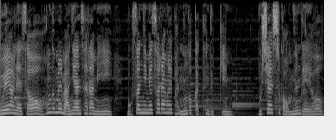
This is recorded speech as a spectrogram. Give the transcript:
교회 안에서 헌금을 많이 한 사람이 목사님의 사랑을 받는 것 같은 느낌 무시할 수가 없는데요.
